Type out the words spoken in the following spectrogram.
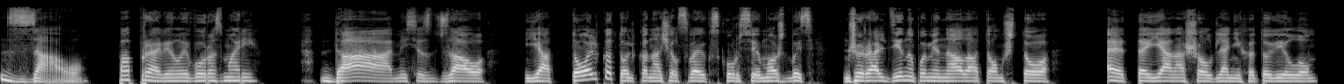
«Дзао», — поправила его Розмари. «Да, миссис Цао, я только-только начал свою экскурсию. Может быть, Джеральдин упоминала о том, что это я нашел для них эту виллу.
